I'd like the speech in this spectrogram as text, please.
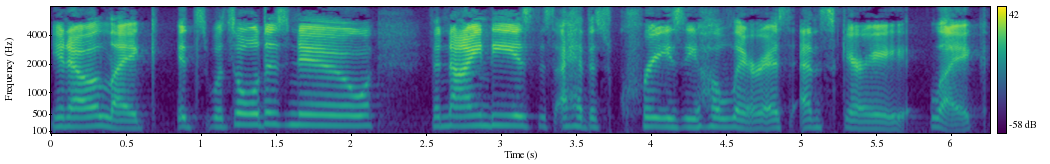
you know? Like it's what's old is new the 90s this i had this crazy hilarious and scary like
